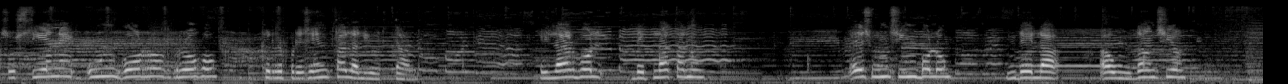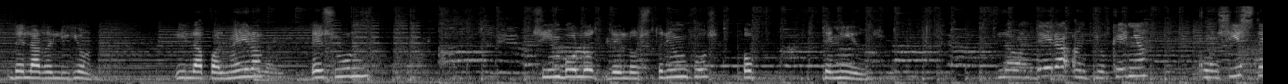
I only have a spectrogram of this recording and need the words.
sostiene un gorro rojo que representa la libertad. El árbol de plátano es un símbolo de la abundancia de la religión. Y la palmera es un símbolo de los triunfos obtenidos. La bandera antioqueña consiste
